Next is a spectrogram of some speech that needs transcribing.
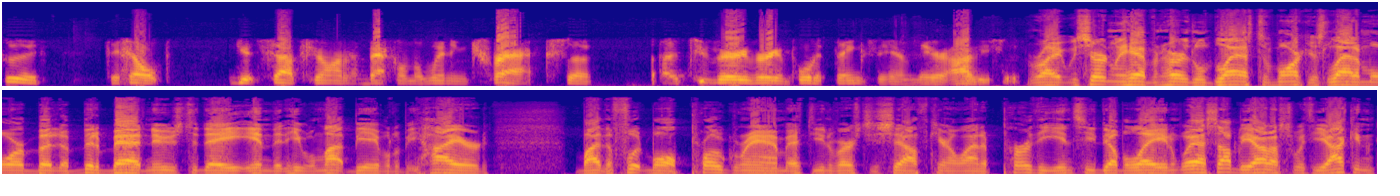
could to help get South Carolina back on the winning track. So uh, two very, very important things to him there, obviously. Right. We certainly haven't heard the last of Marcus Lattimore, but a bit of bad news today in that he will not be able to be hired by the football program at the University of South Carolina per the NCAA. And Wes, I'll be honest with you, I can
